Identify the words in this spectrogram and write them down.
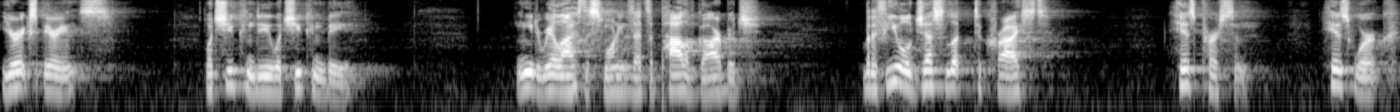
your experience, what you can do, what you can be, you need to realize this morning that that's a pile of garbage. But if you will just look to Christ, His person, His work,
